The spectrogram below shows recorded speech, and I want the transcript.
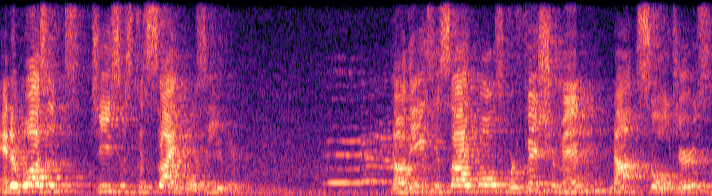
And it wasn't Jesus' disciples either. Now, these disciples were fishermen, not soldiers,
